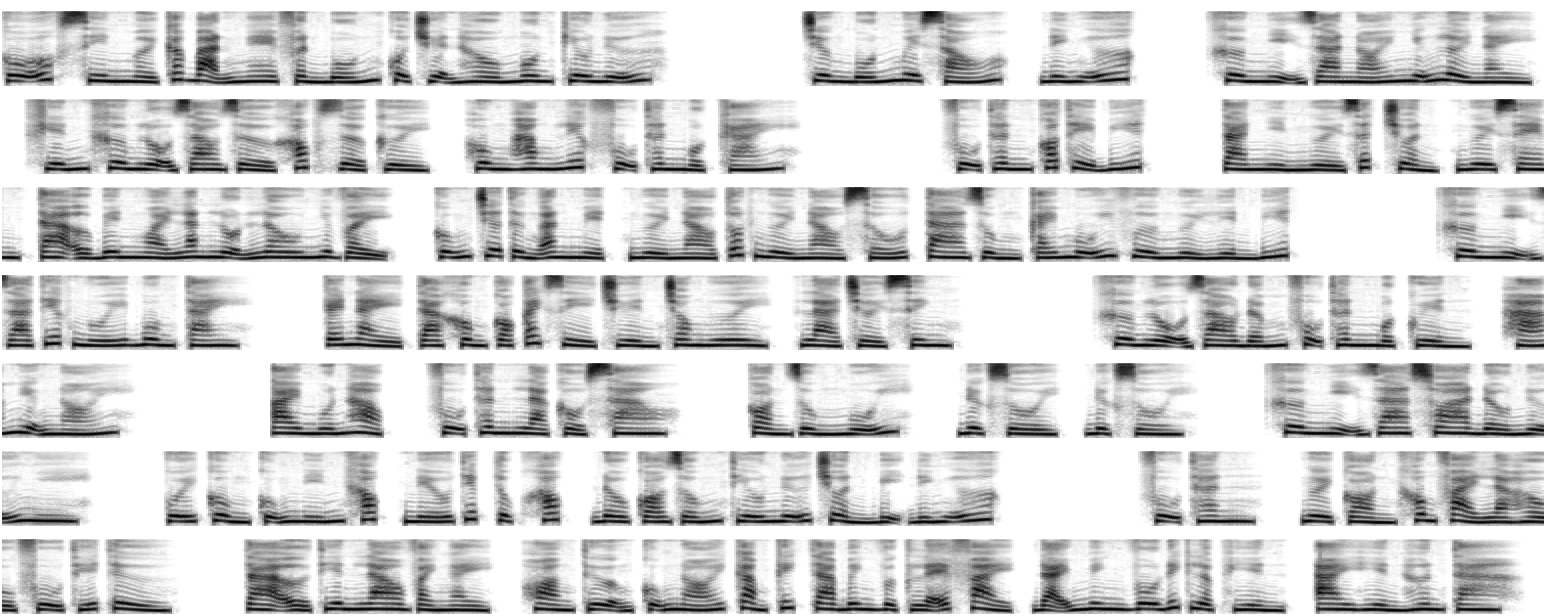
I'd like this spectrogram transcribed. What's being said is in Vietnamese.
Cô Úc xin mời các bạn nghe phần 4 của truyện Hầu Môn Kiêu Nữ. chương 46, Đính ước. Khương nhị ra nói những lời này, khiến Khương lộ dao giờ khóc giờ cười, hung hăng liếc phụ thân một cái. Phụ thân có thể biết, ta nhìn người rất chuẩn, ngươi xem ta ở bên ngoài lăn lộn lâu như vậy, cũng chưa từng ăn mệt, người nào tốt người nào xấu ta dùng cái mũi vừa người liền biết. Khương nhị ra tiếc nuối buông tay. Cái này ta không có cách gì truyền cho ngươi, là trời sinh. Khương lộ dao đấm phụ thân một quyền, há miệng nói. Ai muốn học, phụ thân là cầu sao. Còn dùng mũi, được rồi, được rồi. Khương nhị ra xoa đầu nữ nhi. Cuối cùng cũng nín khóc nếu tiếp tục khóc đâu có giống thiếu nữ chuẩn bị đính ước. Phụ thân, người còn không phải là hầu phủ thế tử. Ta ở thiên lao vài ngày, hoàng thượng cũng nói cảm kích ta binh vực lẽ phải, đại minh vô đích lập hiền, ai hiền hơn ta.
